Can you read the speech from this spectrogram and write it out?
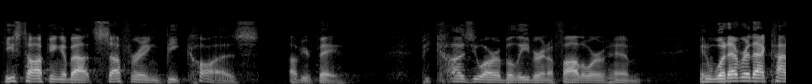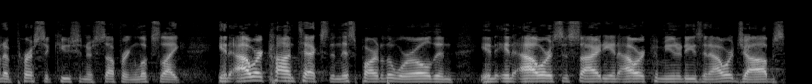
He's talking about suffering because of your faith, because you are a believer and a follower of Him in whatever that kind of persecution or suffering looks like in our context in this part of the world, in, in, in our society, in our communities, in our jobs.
